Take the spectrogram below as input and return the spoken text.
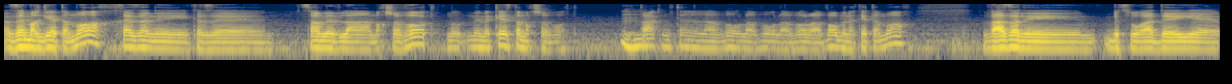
אז זה מרגיע את המוח, אחרי זה אני כזה שם לב למחשבות, מנקז את המחשבות. טאק, נותן לי לעבור, לעבור, לעבור, לעבור, מנקה את המוח, ואז אני בצורה די אה,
